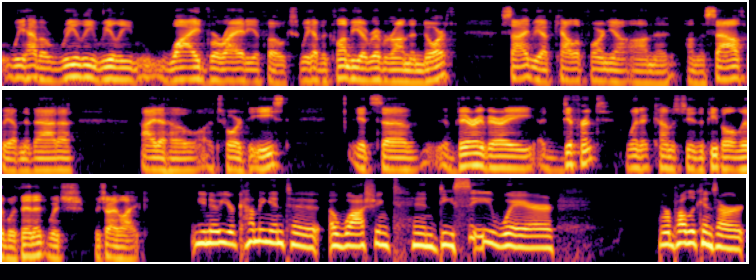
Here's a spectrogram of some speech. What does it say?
We have a really really wide variety of folks. We have the Columbia River on the north side. We have California on the on the south. We have Nevada, Idaho toward the east it's uh, very very different when it comes to the people that live within it which which i like. You know you're coming into a washington d.c where republicans are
